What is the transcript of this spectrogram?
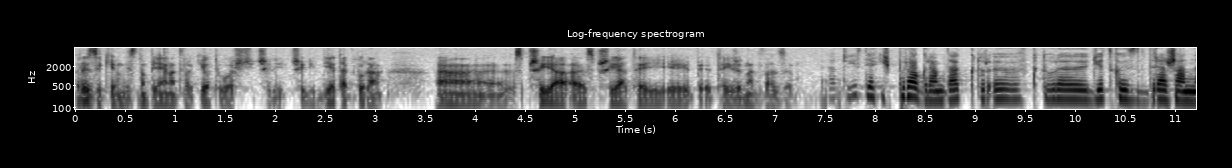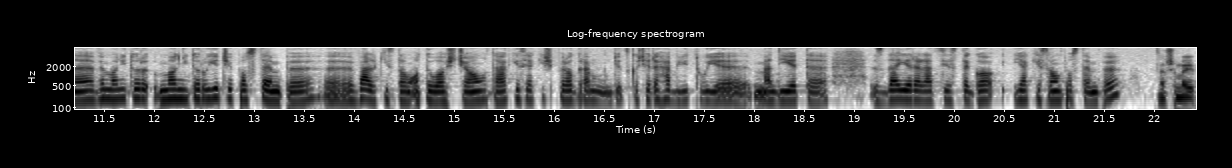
ryzykiem wystąpienia nadwagi otyłości, czyli, czyli dieta, która sprzyja, sprzyja tej, tejże nadwadze. Czy jest jakiś program, tak, który, w który dziecko jest wdrażane? Wy monitor, monitorujecie postępy y, walki z tą otyłością, tak? Jest jakiś program, dziecko się rehabilituje, ma dietę, zdaje relacje z tego, jakie są postępy? Znaczy my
